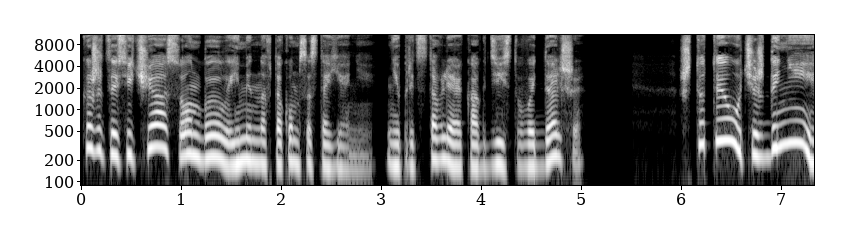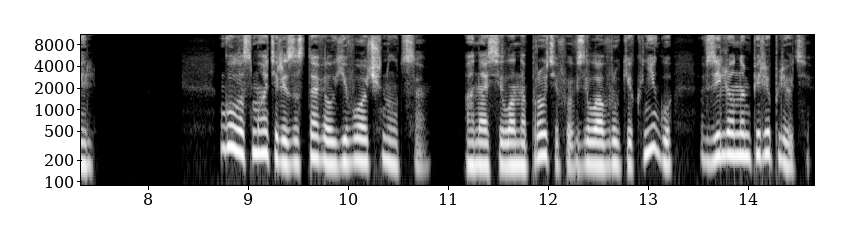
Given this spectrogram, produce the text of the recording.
Кажется, сейчас он был именно в таком состоянии, не представляя, как действовать дальше. «Что ты учишь, Даниэль?» Голос матери заставил его очнуться. Она села напротив и взяла в руки книгу в зеленом переплете.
